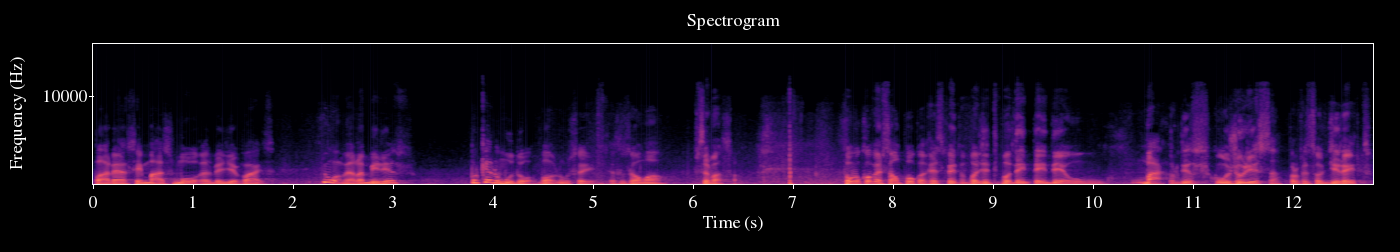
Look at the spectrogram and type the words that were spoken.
parecem masmorras medievais. E o homem era ministro. Por que não mudou? Bom, não sei. Essa é só uma observação. Vamos conversar um pouco a respeito para a gente poder entender o macro disso com o jurista, professor de Direito,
